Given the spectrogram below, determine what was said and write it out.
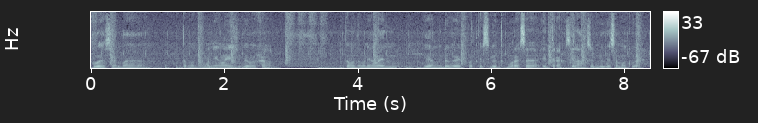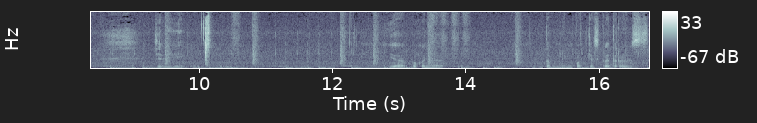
gue sama teman-teman yang lain juga bakal teman-teman yang lain yang dengerin podcast gue tuh merasa interaksi langsung juga sama gue jadi ya pokoknya temenin podcast gue terus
